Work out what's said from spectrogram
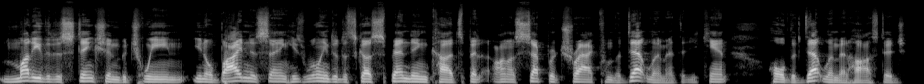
muddy the distinction between, you know, Biden is saying he's willing to discuss spending cuts, but on a separate track from the debt limit, that you can't hold the debt limit hostage.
